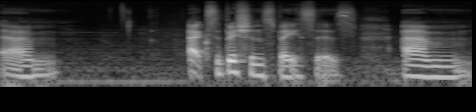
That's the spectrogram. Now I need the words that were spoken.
um, exhibition spaces. Um,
